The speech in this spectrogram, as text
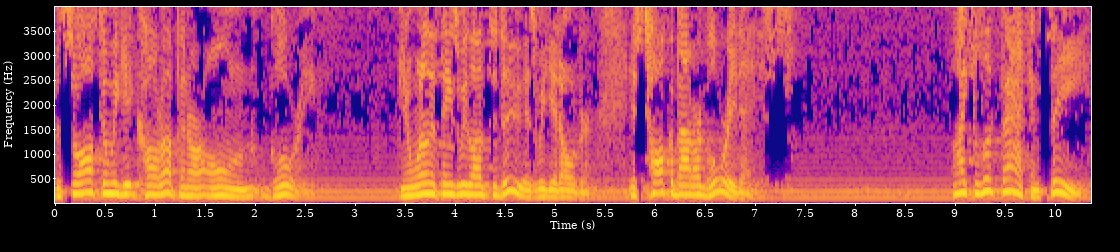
But so often we get caught up in our own glory. You know, one of the things we love to do as we get older is talk about our glory days. I like to look back and see.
